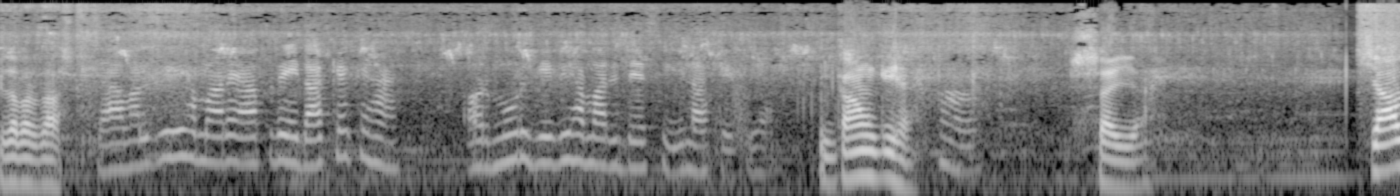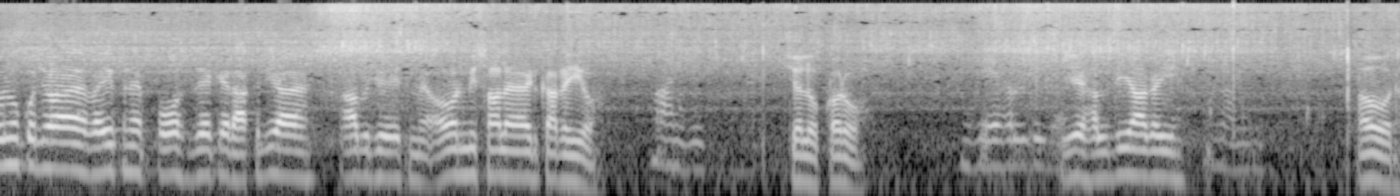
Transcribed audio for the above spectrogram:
ज़बरदस्त। चावल भी हमारे अपने इलाके के हैं और मुर्गी भी हमारी देसी इलाके की है। गाँव की है? हाँ। सही है। चावलों को जो है वाइफ ने पोस्ट दे के रख दिया है। अब जो इसमें और मिसाले ऐड कर रही हो। हाँ जी। चलो करो। ये हल्दी है। ये हल्दी आ गई। और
